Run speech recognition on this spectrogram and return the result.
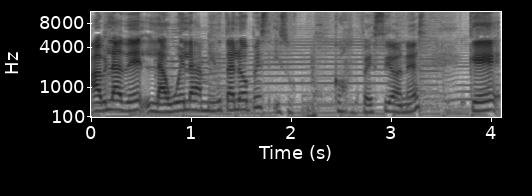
Habla de la abuela Mirta López y sus confesiones que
